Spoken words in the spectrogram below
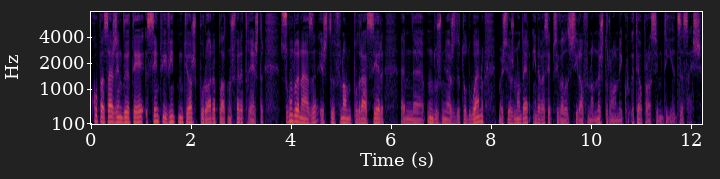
com a passagem de até 120 meteoros por hora pela atmosfera terrestre. Segundo a NASA, este fenómeno poderá ser um, um dos melhores de todo o ano, mas se hoje não der, ainda vai ser possível assistir ao fenómeno astronómico até ao próximo dia 16.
